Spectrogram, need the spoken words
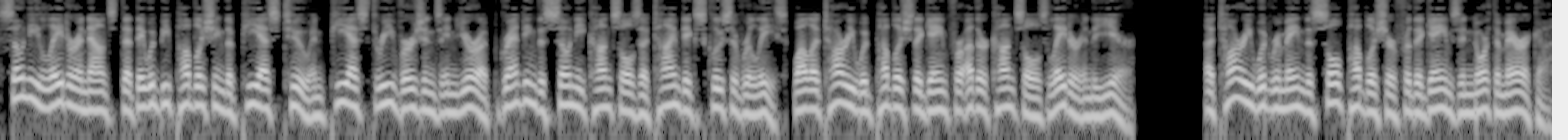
Sony later announced that they would be publishing the PS2 and PS3 versions in Europe granting the Sony consoles a timed exclusive release, while Atari would publish the game for other consoles later in the year. Atari would remain the sole publisher for the games in North America.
